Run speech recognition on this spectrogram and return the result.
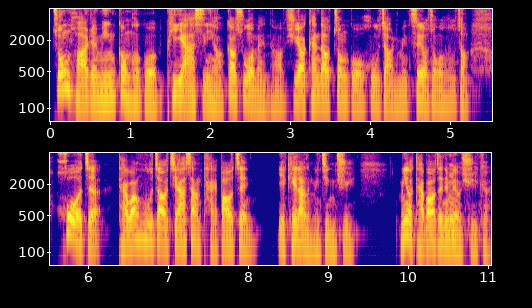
中华人民共和国 PRC 哈，告诉我们哈，需要看到中国护照里面只有中国护照，或者台湾护照加上台胞证，也可以让你们进去。没有台胞证就没有许可。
